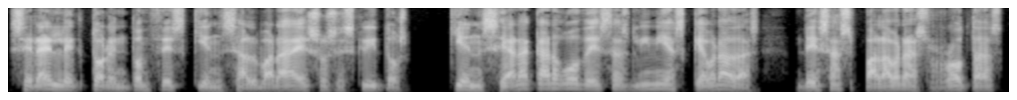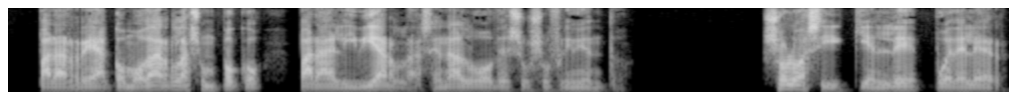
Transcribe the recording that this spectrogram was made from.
Será el lector entonces quien salvará esos escritos, quien se hará cargo de esas líneas quebradas, de esas palabras rotas, para reacomodarlas un poco, para aliviarlas en algo de su sufrimiento. Solo así quien lee puede leer,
